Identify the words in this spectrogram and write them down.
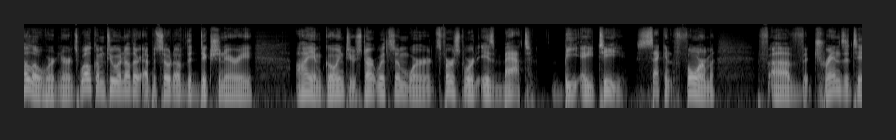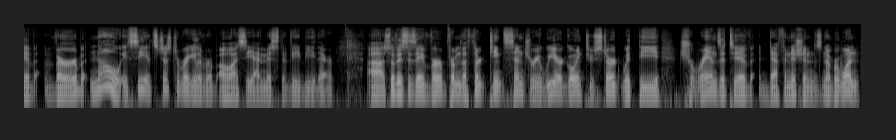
Hello, word nerds. Welcome to another episode of the dictionary. I am going to start with some words. First word is bat, B A T. Second form of transitive verb. No, see, it's just a regular verb. Oh, I see. I missed the VB there. Uh, so this is a verb from the 13th century. We are going to start with the transitive definitions. Number one,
